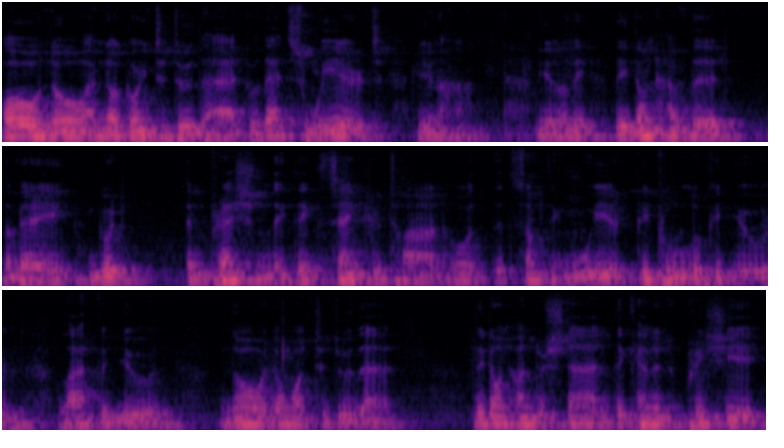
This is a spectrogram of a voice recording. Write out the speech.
oh no, I'm not going to do that. Well, that's weird, you know. You know, they, they don't have the, the very good impression. They think Sankirtan, oh, it's something weird. People look at you and laugh at you and no, I don't want to do that. They don't understand, they cannot appreciate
